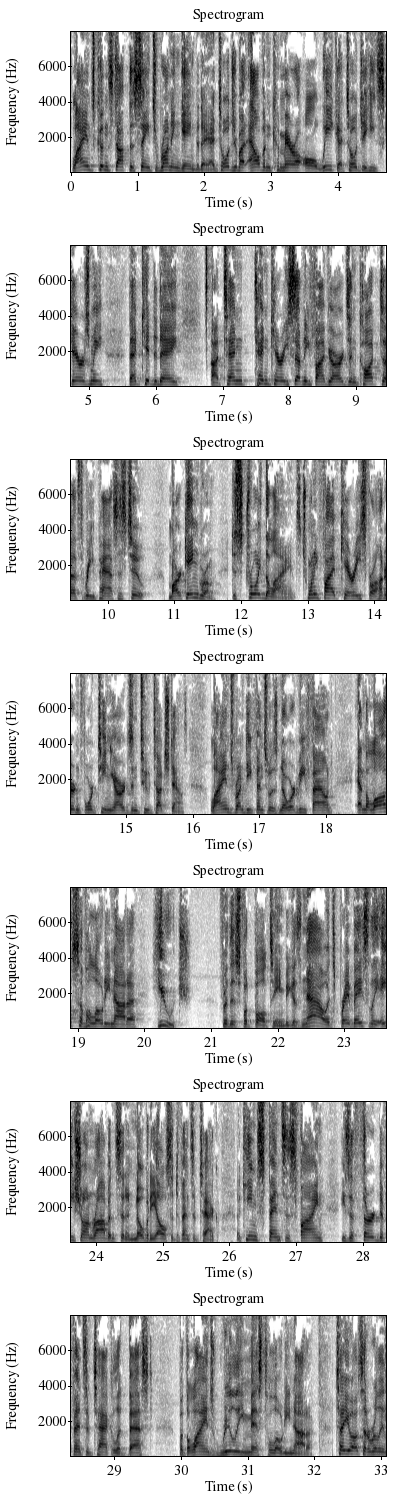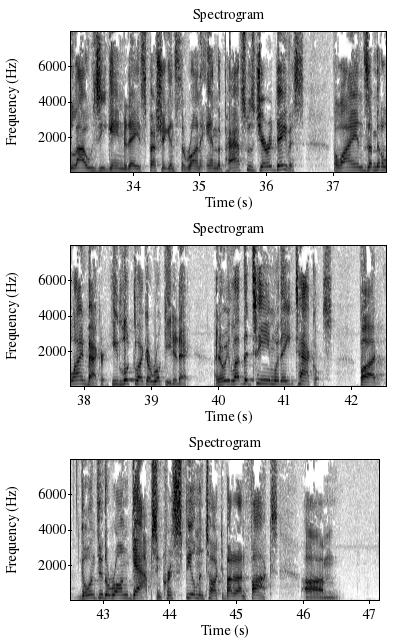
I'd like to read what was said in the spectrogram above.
Lions couldn't stop the Saints running game today. I told you about Alvin Kamara all week. I told you he scares me. That kid today uh, 10, 10 carry, 75 yards, and caught uh, three passes too. Mark Ingram destroyed the Lions, 25 carries for 114 yards and two touchdowns. Lions' run defense was nowhere to be found, and the loss of Haloti Ngata, huge for this football team because now it's basically A'Shawn Robinson and nobody else at defensive tackle. Akeem Spence is fine. He's a third defensive tackle at best. But the Lions really missed Haloti Ngata. Tell you else had a really lousy game today, especially against the run and the pass, was Jarrad Davis, the Lions' uh, middle linebacker. He looked like a rookie today. I know he led the team with eight tackles, but going through the wrong gaps, and Chris Spielman talked about it on Fox. Um,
